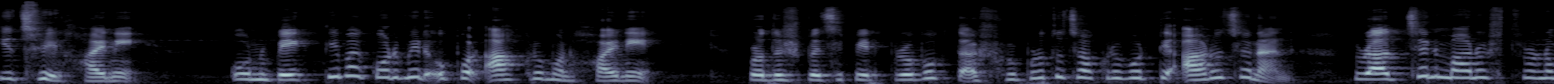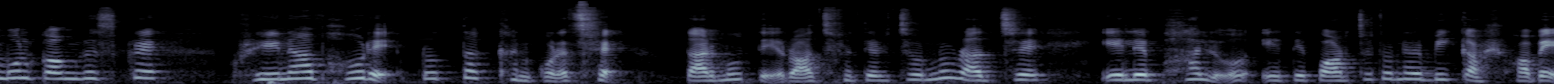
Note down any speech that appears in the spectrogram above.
কিছুই হয়নি। কোন ব্যক্তি বা কর্মীর উপর আক্রমণ হয়নি। প্রদেশ বিজেপির প্রবক্তা সুব্রত চক্রবর্তী আরও জানান, রাজ্যের মানুষ তৃণমূল কংগ্রেসকে ঘৃণা ভরে প্রত্যাখ্যান করেছে। তার মতে, রাজনীতির জন্য রাজ্যে এলে ভালো, এতে পর্যটনের বিকাশ হবে।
